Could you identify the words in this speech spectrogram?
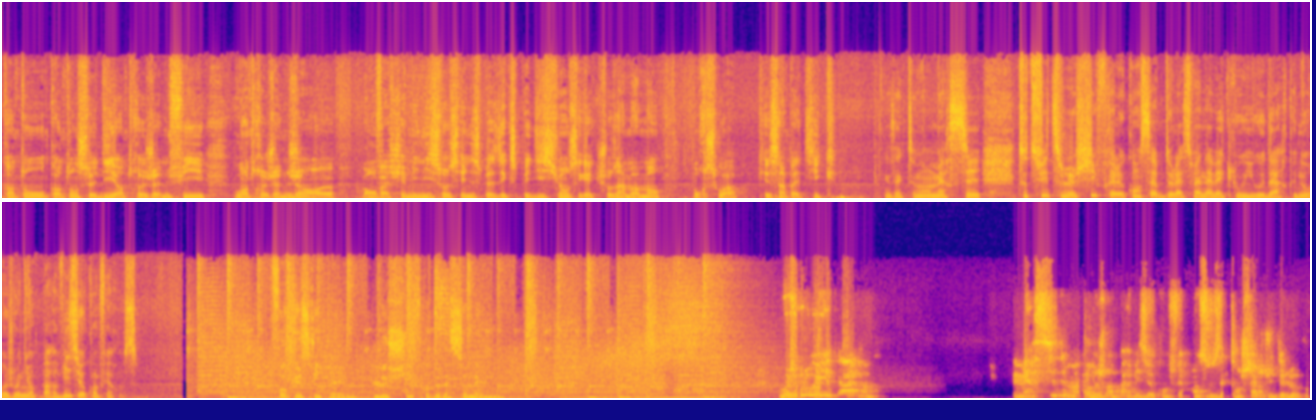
quand on, quand on se dit entre jeunes filles ou entre jeunes gens, euh, bah, on va chez Miniso, c'est une espèce d'expédition, c'est quelque chose, un moment pour soi qui est sympathique. Exactement, merci. Tout de suite, le chiffre et le concept de la semaine avec Louis Houdard que nous rejoignons par visioconférence. Focus Retail, le chiffre de la semaine. Bonjour Louis Houdard. Merci de m'avoir rejoint par visioconférence. Vous êtes en charge du développement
